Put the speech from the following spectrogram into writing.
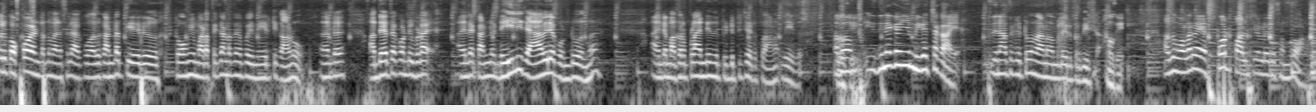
ഒരു കൊക്കോ ഉണ്ടെന്ന് മനസ്സിലാക്കുക. അത് കണ്ടെത്തിയ ഒരു ടോമി മടത്തിക്കണ്ടത്തിനെ പോയി നേരിട്ട് കാണുമോ എന്നിട്ട് അദ്ദേഹത്തെ കൊണ്ട് ഇവിടെ അതിന്റെ കണ്ണ് ഡെയിലി രാവിലെ കൊണ്ടുവന്ന് അതിന്റെ മദർ പ്ലാന്റിൽ നിന്ന് പിടിപ്പിച്ചെടുത്തതാണ് ഇത് ഇത്. അപ്പം ഇതിനെ കഴിഞ്ഞ് മികച്ച കായ ഇതിനകത്ത് കിട്ടുമെന്നാണ് നമ്മുടെ ഒരു പ്രതീക്ഷ. ഓക്കെ അത് വളരെ എക്സ്പോർട്ട് ക്വാളിറ്റിയുള്ള ഒരു സംഭവമാണ്.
